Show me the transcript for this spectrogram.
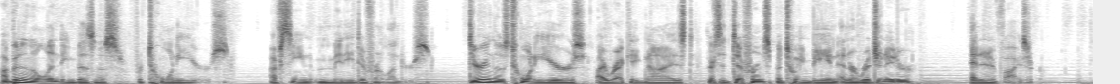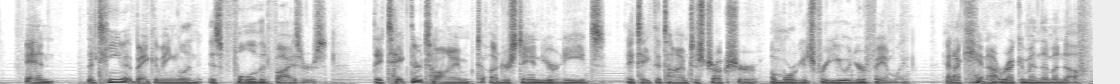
I've been in the lending business for 20 years. I've seen many different lenders. During those 20 years, I recognized there's a difference between being an originator and an advisor. And the team at Bank of England is full of advisors. They take their time to understand your needs, they take the time to structure a mortgage for you and your family and I cannot recommend them enough.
